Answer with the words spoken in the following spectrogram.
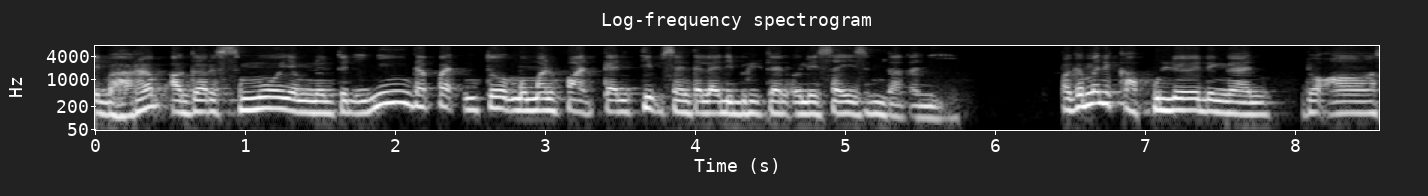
Saya berharap agar semua yang menonton ini dapat untuk memanfaatkan tips yang telah diberikan oleh saya sebentar tadi. Bagaimanakah pula dengan doa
